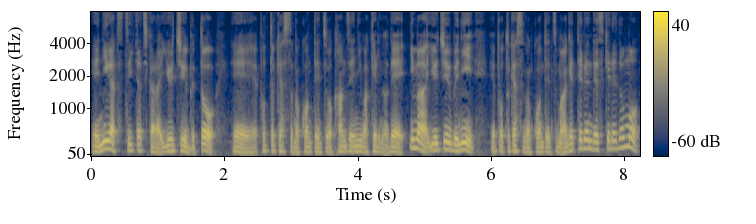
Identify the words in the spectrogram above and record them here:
2月1日から YouTube と、えー、ポッドキャストのコンテンツを完全に分けるので今 YouTube に、えー、ポッドキャストのコンテンツも上げてるんですけれども、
